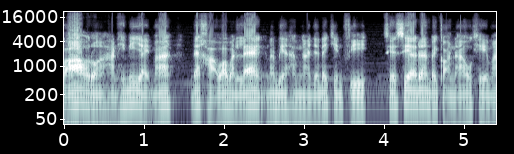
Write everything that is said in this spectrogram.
ว้าวโรงอาหารที่นี่ใหญ่มาก ได้ข่าวว่าวันแรกนักเรียนทำงานจะได้กินฟรีเซียเซียเดินไปก่อนนะโอเคไหม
